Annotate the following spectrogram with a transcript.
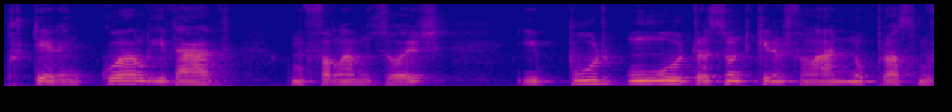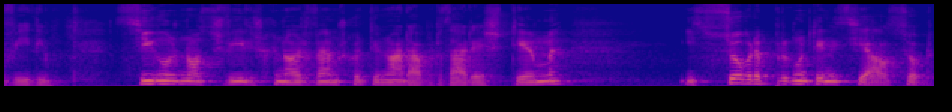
por terem qualidade, como falamos hoje, e por um outro assunto que iremos falar no próximo vídeo. Sigam os nossos vídeos que nós vamos continuar a abordar este tema. E sobre a pergunta inicial, sobre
